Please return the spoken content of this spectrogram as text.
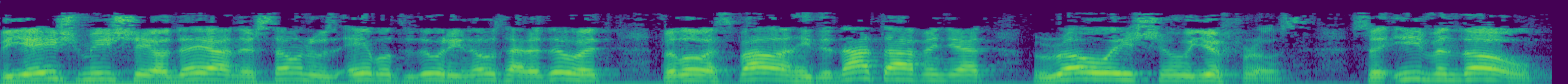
and there's someone who's able to do it, he knows how to do it, v'lo espala, and he did not daven yet. So even though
